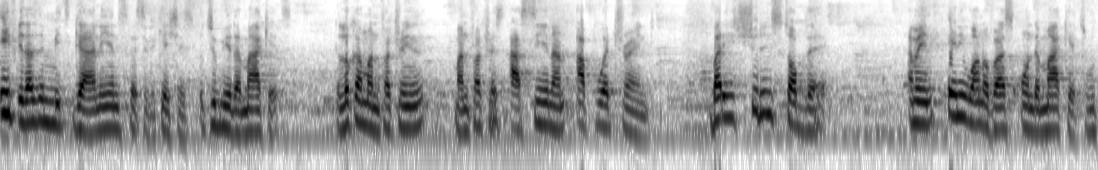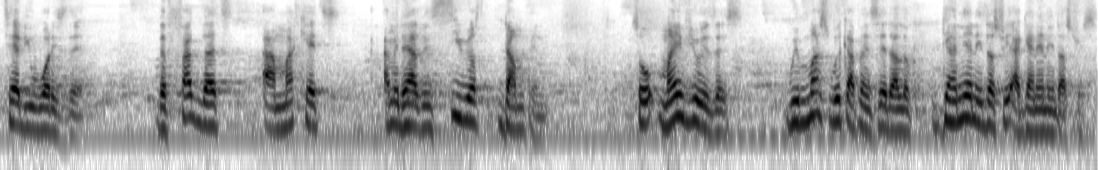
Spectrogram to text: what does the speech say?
if it doesn't meet Ghanaian specifications, it will be in the market. The local manufacturing manufacturers are seeing an upward trend. But it shouldn't stop there. I mean, any one of us on the market will tell you what is there. The fact that our markets, I mean, there has been serious dumping. So my view is this. We must wake up and say that, look, Ghanaian industry are Ghanaian industries.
